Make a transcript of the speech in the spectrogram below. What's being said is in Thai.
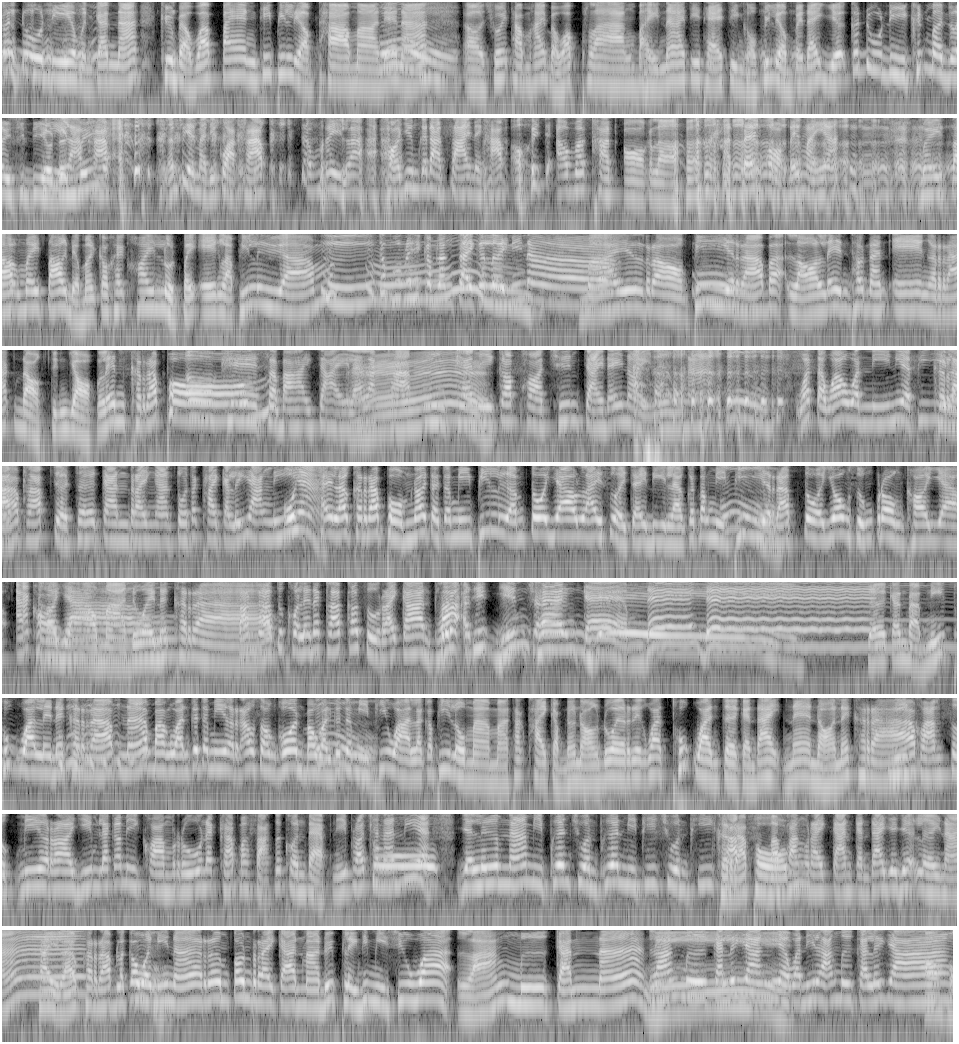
ก็ดูดีเหมือนกันนะ คือแบบว่าแป้งที่พี่เหลือมทามาเนี่ยนะอืมเออช่วยทำให้แบบว่าพลางใบหน้าที่แท้จริงของพี่เหลือมไปได้เยอะก็ดูดีขึ้นมาเลยทีเดียวพี่ยีราฟนะครับงั้นเปลี่ยนใหม่ดีกว่าครับ ทำไมล่ะ ขอยืมกระดาษทรายหน่อยครับโอ้ยจะเอามาขัดออกเหรอ ขัดแป้งออกได้ไหมอะ ไม่ต้องไม่ต้องเดี๋ยวมันก็ค่อย ๆ หลุดไปเองล่ะพี่เหลือมอืมก็พูดไม่ให้กำลังใจกันเลยนี่นาไม่หรอกพี่รับอะล้อเล่นเท่านั้นเองรักดอกจึงหยอกเล่นครับผมโอเค สบายใจแล้วล่ะครับอ่าอืมแค่นี้ก็พอชื่นใจได้หน่อยนึงนะอืมว่าแต่ว่าวันนี้เนี่ยพี่ยีรับครับ เจอเจอกันรายงานตัวทักทายกันหรือยังเนี่โอ้ยยใช่แล้วครับผมนอกจากจะมีพี่เหลือมตัวยาวลายสวยใจดีแล้วก็ต้องมีอืมพี่รับตัวโยงสูงโปร่งคอยาวอะอะคอยาวมาด้วยนะครับต้อนรับทุกคนเลยนะครับ เข้าสู่รายการพระอาทิตย์ยิ้มแฉ่งแก้มแดงแดง เจอกันแบบนี้ทุกวันเลยนะครับ นะ บางวันก็จะมีเราสองคน บางวันก็จะมีพี่วานแล้วก็พี่โลมามาทักทายกับน้องๆด้วยเรียกว่าทุกวันเจอกันได้แน่นอนนะครัมีบความสุขมีรอยยิ้มและก็มีความรู้นะครับ มาฝากทุกคนแบบนี้ เพราะฉะนั้นเนี่ยถูกอย่าลืมนะมีเพื่อนชวนเพื่อนมีพี่ชวนพี่ครับครับผมมาฟังรายการกันได้เยอะๆเลยนะ ใช่แล้วครับแล้วก็วันนี้นะ เริ่มต้นรายการมาด้วยเพลงที่มีชื่อว่า ล้างมือกันนะ ล้างมือกันหรือยังเนี่ยวันนี้ล้างมือกันหรือยัโอ้งโห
